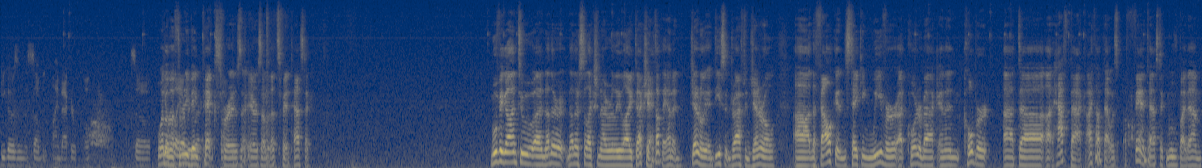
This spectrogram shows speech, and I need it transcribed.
he goes in the sub linebacker role. So One of the three big picks for Ariz- Arizona. That's fantastic. Moving on to another another selection I really liked. Actually, I thought they had a generally a decent draft in general. Uh, the Falcons taking Weaver at quarterback and then Colbert at uh, at halfback. I thought that was a fantastic move by them,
